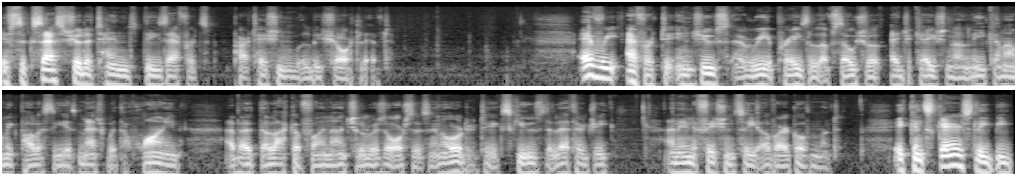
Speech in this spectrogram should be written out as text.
If success should attend these efforts, partition will be short lived. Every effort to induce a reappraisal of social, educational, and economic policy is met with a whine about the lack of financial resources in order to excuse the lethargy and inefficiency of our government. It can scarcely be,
